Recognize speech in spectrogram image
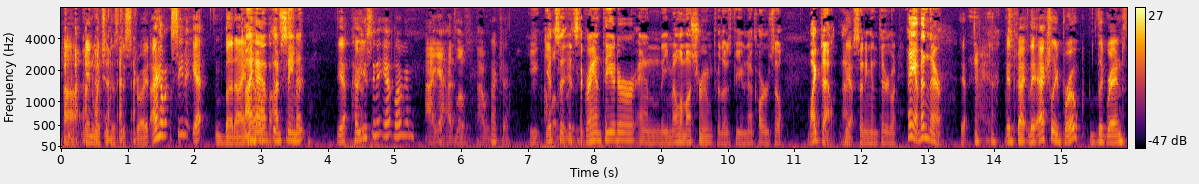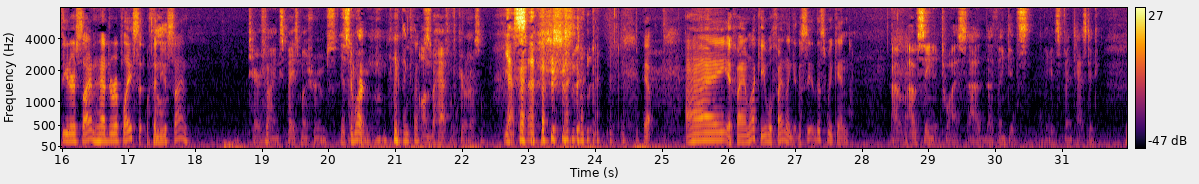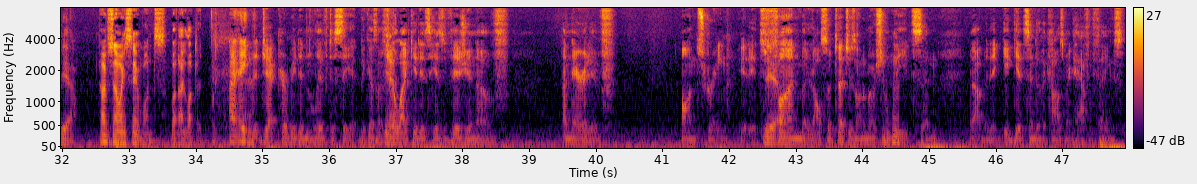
uh, in which it is destroyed. I haven't seen it yet, but I know I have. gets I've seen it. Yeah, have you seen it yet, Logan? Uh, yeah, I'd love. I would, Okay. You, it's love the it's the Grand Theater and the Mellow Mushroom, for those of you who know Cartersville, wiped out. I'm Yeah. sitting in theater going, hey, I've been there. Yeah. In fact, they actually broke the Grand Theater sign and had to replace it with a new sign. Terrifying space mushrooms. Yes, they were. I think so. On behalf of Kurt Russell. Yes. Yep. I, if I am lucky, will finally get to see it this weekend. I've seen it twice. I, I think it's I think it's fantastic. Yeah. I've only seen it once, but I loved it. I hate that Jack Kirby didn't live to see it because I feel Yeah. like it is his vision of a narrative on screen. It, it's Yeah. fun, but it also touches on emotional beats and um, and it, it gets into the cosmic half of things.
